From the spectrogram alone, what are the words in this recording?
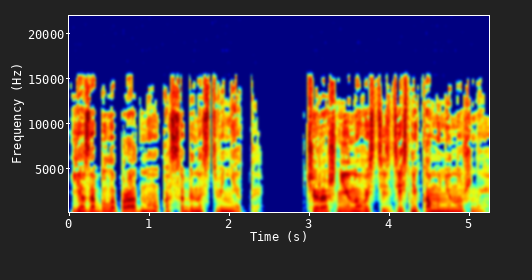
Я забыла про одну особенность Винетты. Вчерашние новости здесь никому не нужны.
